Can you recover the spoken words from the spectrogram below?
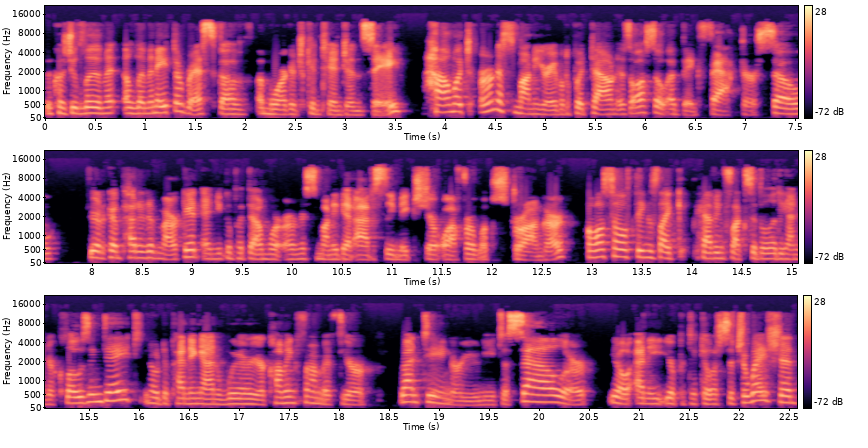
because you limit, eliminate the risk of a mortgage contingency. How much earnest money you're able to put down is also a big factor. So if you're in a competitive market and you can put down more earnest money, that obviously makes your offer look stronger. Also, things like having flexibility on your closing date, you know, depending on where you're coming from, if you're renting or you need to sell or, you know, any your particular situation.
